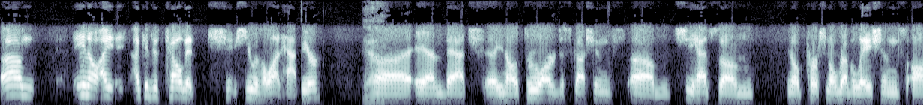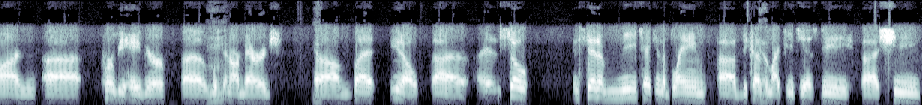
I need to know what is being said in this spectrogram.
Um, you know, I I could just tell that she, she was a lot happier. Yeah. Uh, and that uh, you know through our discussions, um, she had some you know personal revelations on uh, her behavior uh, within our marriage. Um, but you know, uh, so instead of me taking the blame uh, because of my PTSD, uh, she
